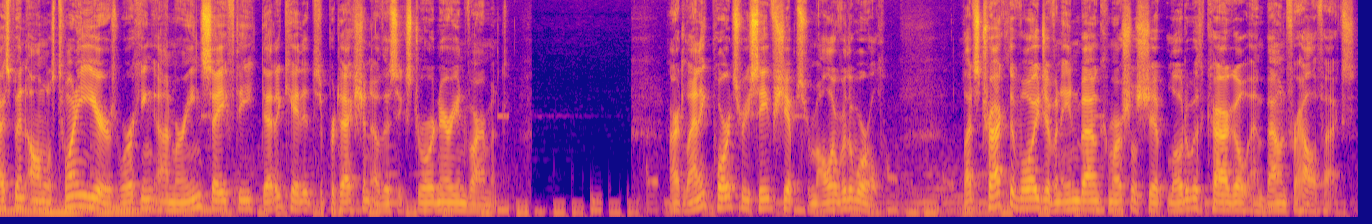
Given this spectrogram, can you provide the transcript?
I've spent almost 20 years working on marine safety dedicated to the protection of this extraordinary environment. Our Atlantic ports receive ships from all over the world. Let's track the voyage of an inbound commercial ship loaded with cargo and bound for Halifax.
